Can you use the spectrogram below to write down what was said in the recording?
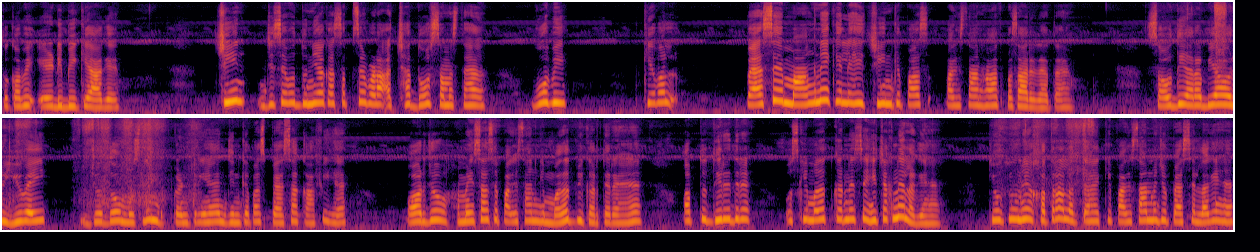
तो कभी एडीबी के आगे। चीन, जिसे वो दुनिया का सबसे बड़ा अच्छा दोस्त समझता है, वो भी केवल पैसे मांगने के लिए ही चीन के पास पाकिस्तान हाथ पसारे रहता है। सऊदी अरबिया और यूएई जो दो मुस्लिम कंट्री हैं, जिनके पास पैसा काफ़ी है, और जो हमेशा से पाकिस्तान की मदद भी करते रहे हैं, अब तो धीरे धीरे उसकी मदद करने से हिचकने लगे हैं, क्योंकि उन्हें ख़तरा लगता है कि पाकिस्तान में जो पैसे लगे हैं,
